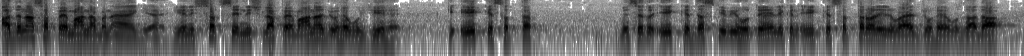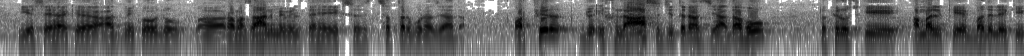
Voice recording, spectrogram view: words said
ادنا سا پیمانہ بنایا گیا ہے یعنی سب سے نچلا پیمانہ جو ہے وہ یہ ہے کہ ایک کے ستر۔ ویسے تو ایک کے دس کے بھی ہوتے ہیں، لیکن ایک کے ستر والی روایت جو ہے وہ زیادہ یہ سے ہے کہ آدمی کو جو رمضان میں ملتے ہیں ایک سے ستر گنا زیادہ۔ اور پھر جو اخلاص جتنا زیادہ ہو، تو پھر اس کی عمل کے بدلے کی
